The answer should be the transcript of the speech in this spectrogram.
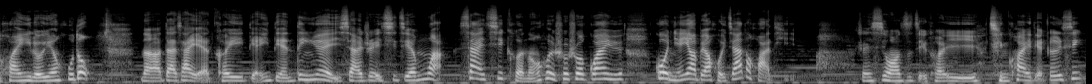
欢迎留言互动。那大家也可以点一点订阅一下这一期节目啊。下一期可能会说说关于过年要不要回家的话题啊。真希望自己可以 勤快一点更新。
